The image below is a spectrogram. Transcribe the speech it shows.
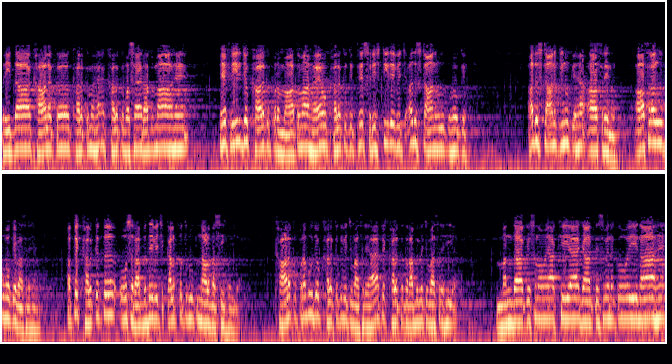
ਫਰੀਦਾ, ਖਾਲਕ, ਖਲਕ ਮਹਿ, ਖਲਕ ਵਸੈ, ਰੱਬ ਮਾਹ। ਹੈ ਇਹ ਫਰੀਦ ਜੋ ਖਾਲਕ ਪਰਮਾਤਮਾ ਹੈ, ਉਹ ਖਲਕ ਕਿੱਥੇ? ਸ੍ਰਿਸ਼ਟੀ ਦੇ ਵਿੱਚ ਅਧਿਸ਼ਠਾਨ ਰੂਪ ਹੋ ਕੇ। ਅਧਿਸ਼ਠਾਨ ਕਿਹਨੂੰ ਕਿਹਾ? ਆਸਰੇ ਨੂੰ। ਆਸਰਾ ਰੂਪ ਹੋ ਕੇ ਵਸ ਰਿਹਾ। ਅਤੇ ਖਲਕਤ ਉਸ ਰੱਬ ਦੇ ਵਿੱਚ ਕਲਪਤ ਰੂਪ ਨਾਲ ਵਸੀ ਹੋਈ ਹੈ। ਖਾਲਕ ਪ੍ਰਭੂ ਜੋ ਖਲਕਤ ਵਿੱਚ ਵਸ ਰਿਹਾ ਹੈ ਤੇ ਖਲਕਤ ਰੱਬ ਵਿੱਚ ਵਸ ਰਹੀ ਹੈ। ਮੰਦਾ ਕਿਸਨੋਂ ਆਖੀ ਹੈ, ਜਾਂ ਤਿਸ ਬਿਨ ਕੋਈ ਨਾ ਹੈ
